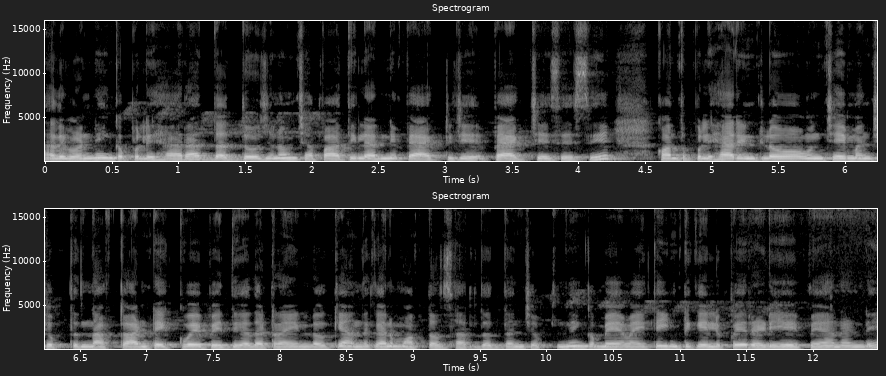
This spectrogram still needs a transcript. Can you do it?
అదిగోండి ఇంకా పులిహార దద్దోజనం చపాతీలు అన్నీ ప్యాక్ చే ప్యాక్ చేసేసి కొంత పులిహార ఇంట్లో ఉంచేయమని చెప్తుంది అక్క. అంటే ఎక్కువైపోయింది కదా ట్రైన్లోకి అందుకని మొత్తం సర్దొద్దని చెప్తుంది. ఇంకా మేమైతే ఇంటికి వెళ్ళిపోయి రెడీ అయిపోయానండి.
